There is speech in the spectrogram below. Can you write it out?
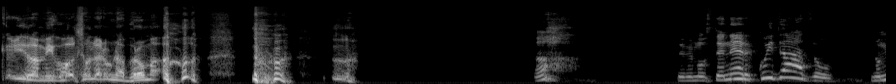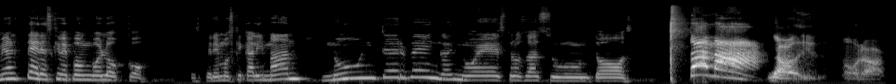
querido amigo, solo era una broma. Ah, debemos tener cuidado. No me alteres que me pongo loco. Esperemos que Calimán no intervenga en nuestros asuntos. ¡Toma! Ay, ahora.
